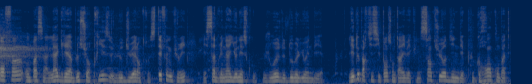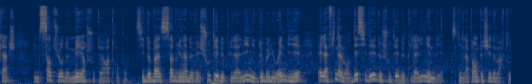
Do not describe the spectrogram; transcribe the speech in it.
Enfin, on passe à l'agréable surprise, le duel entre Stephen Curry et Sabrina Ionescu, joueuse de WNBA. Les deux participants sont arrivés avec une ceinture digne des plus grands combats de catch, une ceinture de meilleur shooter à 3 points. Si de base Sabrina devait shooter depuis la ligne WNBA, elle a finalement décidé de shooter depuis la ligne NBA, ce qui ne l'a pas empêché de marquer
